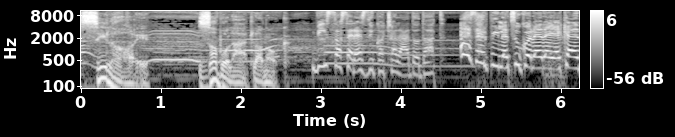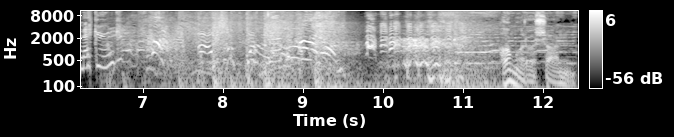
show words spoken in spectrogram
Szilaj. Zabolátlanok. Visszaszerezzük a családodat. Ezer pille cukor ereje kell nekünk! Egy, kettő, három! Hamarosan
